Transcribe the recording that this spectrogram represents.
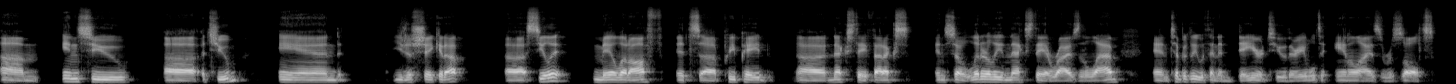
um, into uh, a tube and you just shake it up, uh, seal it, mail it off. It's uh, prepaid uh, next day FedEx. And so, literally, the next day arrives in the lab, and typically within a day or two, they're able to analyze the results.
